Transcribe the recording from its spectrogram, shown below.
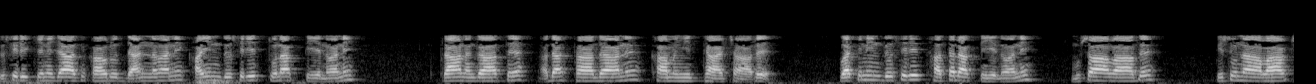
දුසිරිත් කියන જાති කවුරුත් දන්නවනේ කයින් දුසිරිත් තුනක් තියෙනවනේ. ප්‍රාණඝාතය, අදස්ථාදාන, කාම මිත්‍යාචාරය. වචනින් දුසිරිත් හතරක් තියෙනවානේ මුසාවාද පිසුනා වාච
